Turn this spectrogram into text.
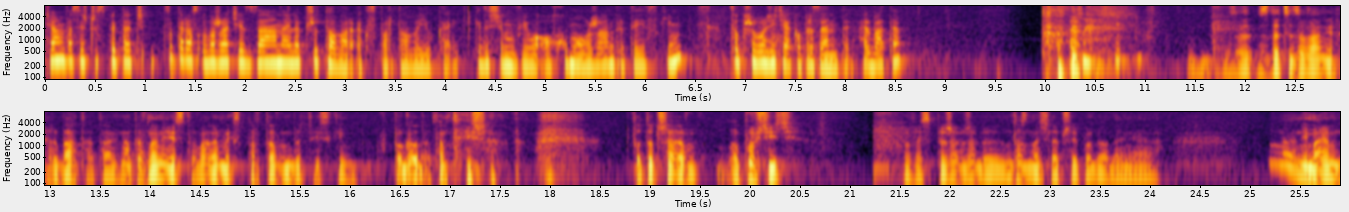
Chciałam Was jeszcze spytać, co teraz uważacie za najlepszy towar eksportowy UK? Kiedyś się mówiło o humorze brytyjskim. Co przywozicie jako prezenty? Herbatę? Z- Zdecydowanie herbata, tak. Na pewno nie jest towarem eksportowym brytyjskim pogoda tamtejsza. Bo to trzeba opuścić wyspy, żeby doznać lepszej pogody. Nie, no, nie mają.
